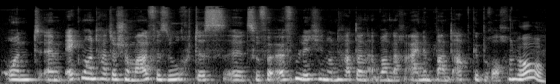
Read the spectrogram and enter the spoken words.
Und ähm, Egmont hatte schon mal versucht, das äh, zu veröffentlichen und hat dann aber nach einem Band abgebrochen. Oh.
